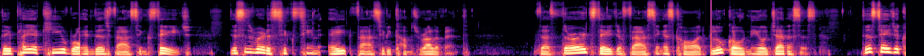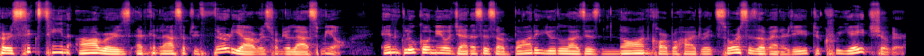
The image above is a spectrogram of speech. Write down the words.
they play a key role in this fasting stage. This is where the 16 8 fasting becomes relevant. The third stage of fasting is called gluconeogenesis. This stage occurs 16 hours and can last up to 30 hours from your last meal. In gluconeogenesis, our body utilizes non carbohydrate sources of energy to create sugar.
